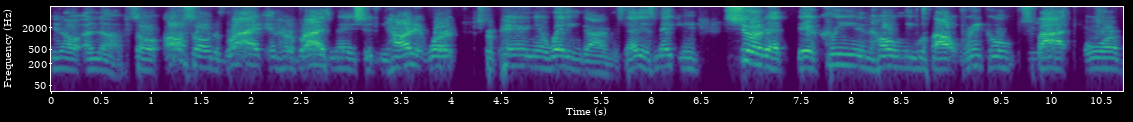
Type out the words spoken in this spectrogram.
you know, enough. So also the bride and her bridesmaids should be hard at work preparing their wedding garments. That is making sure that they're clean and holy without wrinkle, spot, or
